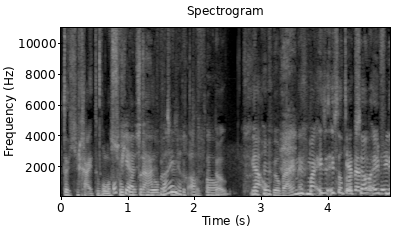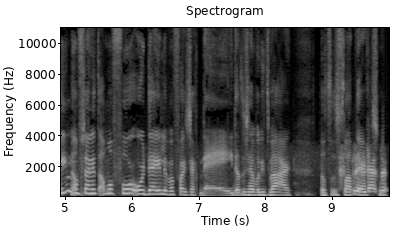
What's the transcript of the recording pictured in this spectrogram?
dat je geitenwolle Of sokken draagt heel weinig afval. ook. Ja, of heel weinig. Maar is, is dat Ja, ook dat zo, Evelien? Of zijn het allemaal vooroordelen waarvan je zegt, nee, dat is helemaal niet waar. Dat slaat Nee, ergens op.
